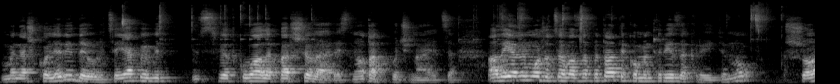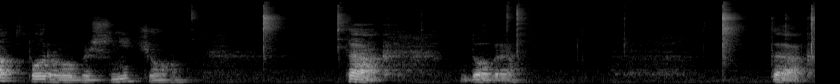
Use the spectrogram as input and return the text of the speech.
мене школярі дивляться, як ви відсвяткували 1 вересня. Отак починається. Але я не можу це вас запитати, коментарі закриті. Ну, що поробиш? Нічого. Так. Добре. Так.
